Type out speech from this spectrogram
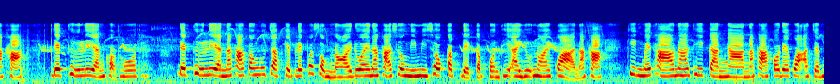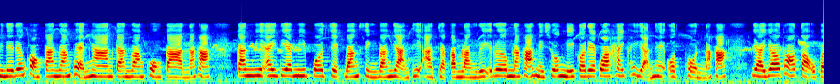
นะคะ เด็กถือเหรียญขอโทษ เด็กถือเหรียญนะคะ ต้องรู้จักเก็บเล็กผสมน้อยด้วยนะคะ ช่วงนี้มีโชคกับเด็กกับคนที่อายุน้อยกว่านะคะกิ่งไม้เท้าหน้าที่การงานนะคะ ก็เรียกว่าอาจจะมีในเรื่องของการวางแผนงาน การวางโครงการนะคะ การมีไอเดียมีโปรเจกต์บางสิ่งบางอย่างที่อาจจะกำลังริเริ่มนะคะ ในช่วงนี้ก็เรียกว่าให้ขยันให้อดทนนะคะ อย่าย่อท้อต่ออุป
